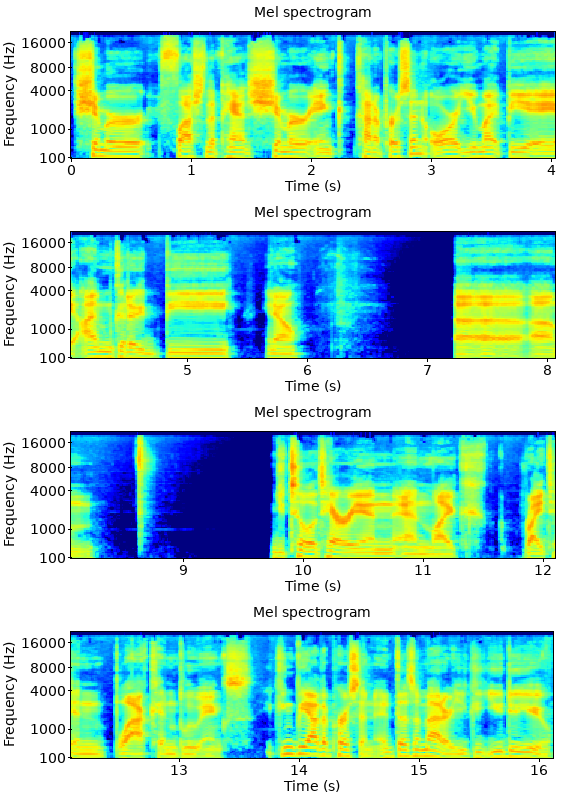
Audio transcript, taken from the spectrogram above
shimmer, flash in the pants, shimmer ink kind of person, or you might be a I'm gonna be, you know, uh, um, utilitarian and like write in black and blue inks. You can be either person. It doesn't matter. You you do you.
